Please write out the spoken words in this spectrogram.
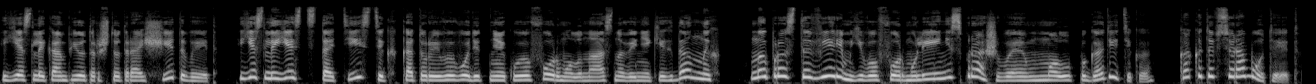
Если компьютер что-то рассчитывает, если есть статистик, который выводит некую формулу на основе неких данных, мы просто верим его формуле и не спрашиваем, мол, погодите-ка, как это все работает?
